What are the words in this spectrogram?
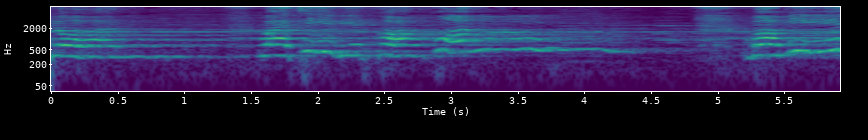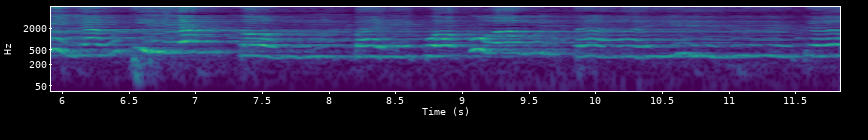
วนคิดย้อนว่าชีวิตของคนบ่มีหยังเทียมต้องไปกว่าความตายได้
